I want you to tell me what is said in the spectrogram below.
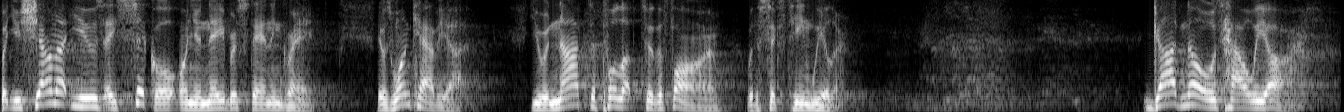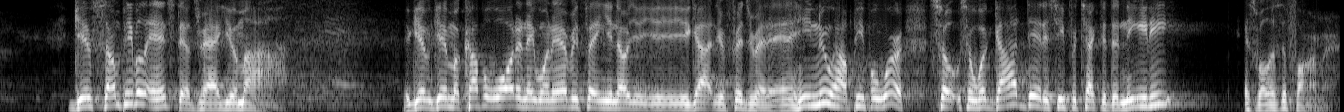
But you shall not use a sickle on your neighbor's standing grain. There was one caveat. You were not to pull up to the farm with a 16 wheeler. God knows how we are. Give some people an inch, they'll drag you a mile. You give them, give them a cup of water and they want everything, you know, you, you got in your refrigerator. And he knew how people were. So, so what God did is he protected the needy as well as the farmer.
